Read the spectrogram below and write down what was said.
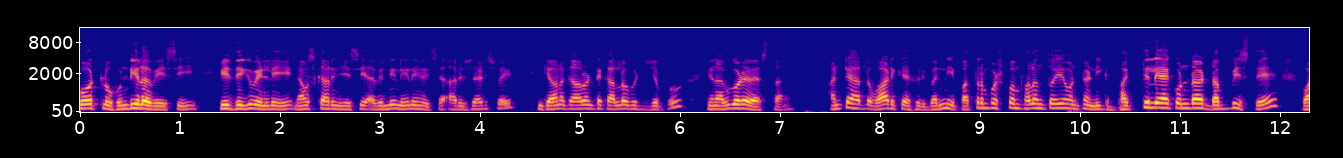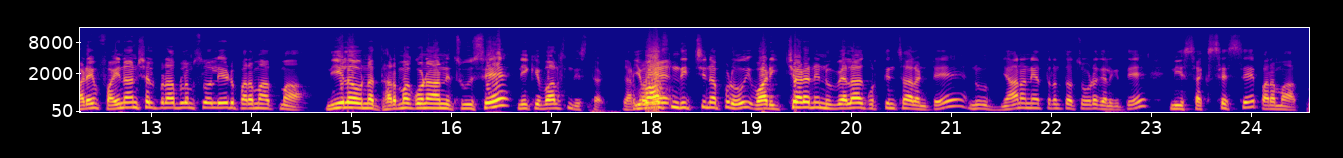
కోట్లు హుండీలో వేసి ఇది దిగి వెళ్ళి నమస్కారం చేసి అవన్నీ నేనే వేసా. ఆర్ యూ సాటిస్ఫైడ్ ఇంకేమైనా కావాలంటే కల్లోకి వచ్చి చెప్పు నేను అవి కూడా వేస్తాను. అంటే అట్లా వాడికి అసలు ఇవన్నీ పత్రం పుష్పం ఫలంతో ఏమంటున్నాడు నీకు భక్తి లేకుండా డబ్బు ఇస్తే వాడేం ఫైనాన్షియల్ ప్రాబ్లమ్స్లో లేడు పరమాత్మ. నీలో ఉన్న ధర్మ గుణాన్ని చూసే నీకు ఇవ్వాల్సింది ఇస్తాడు. ఇవ్వాల్సింది ఇచ్చినప్పుడు వాడు ఇచ్చాడని నువ్వెలా గుర్తించాలంటే నువ్వు జ్ఞాన నేత్రంతో చూడగలిగితే నీ సక్సెస్సే పరమాత్మ.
